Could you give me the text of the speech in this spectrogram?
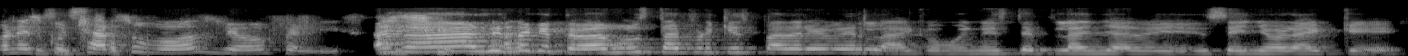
Con escuchar su voz, yo feliz. Ajá, siento que te va a gustar porque es padre verla como en este plan ya de señora que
